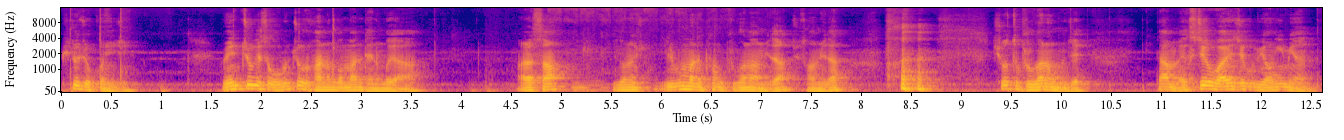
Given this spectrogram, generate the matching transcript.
필요 조건이지. 왼쪽에서 오른쪽으로 가는 것만 되는 거야. 알았어? 이거는 1분 만에 푸는 거 불가능합니다. 죄송합니다. 쇼트 불가능 문제. 다음 x제곱 y제곱이 0이면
